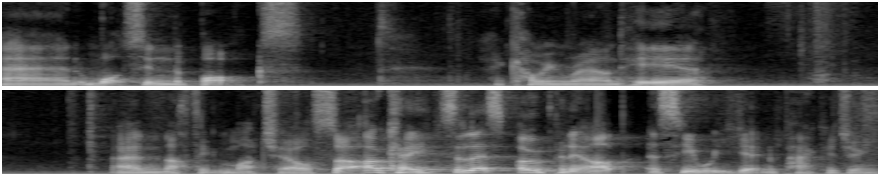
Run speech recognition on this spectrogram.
and what's in the box. And coming around here and nothing much else. So, okay, so let's open it up and see what you get in the packaging.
